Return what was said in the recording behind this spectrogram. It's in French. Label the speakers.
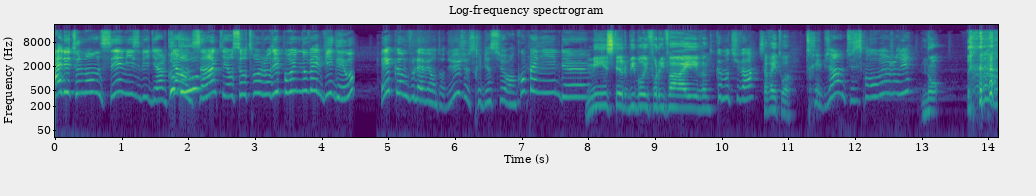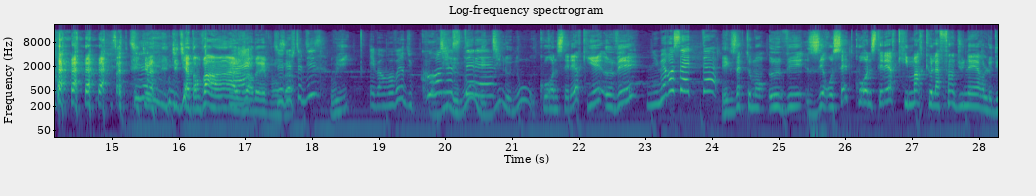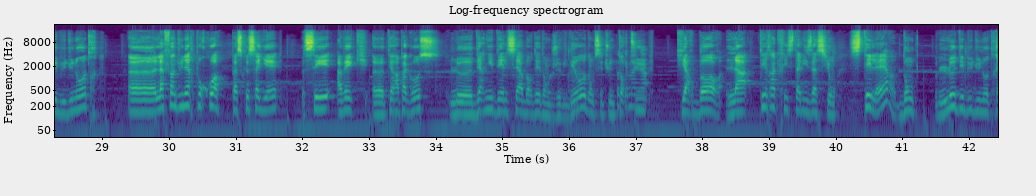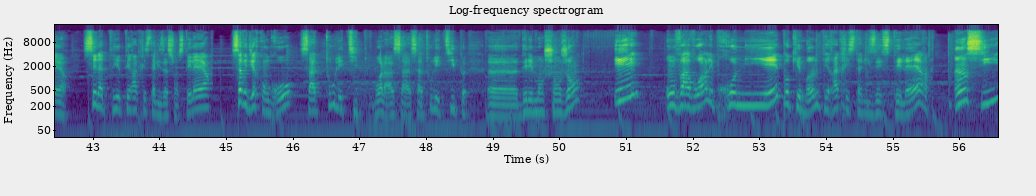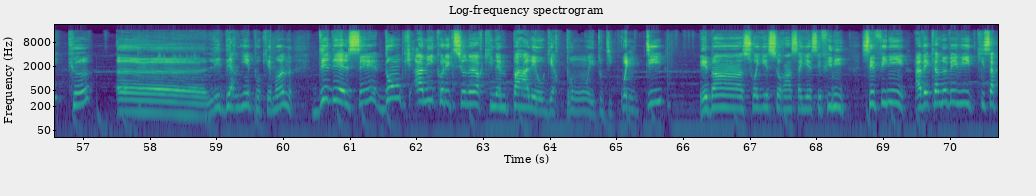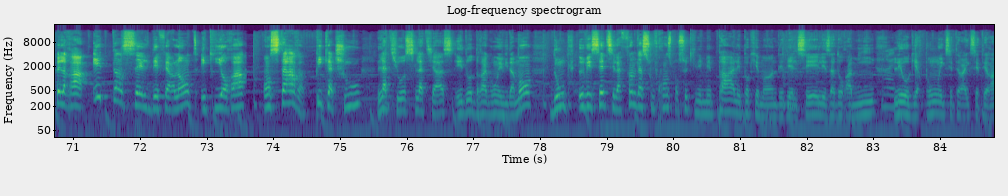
Speaker 1: Salut tout le monde, c'est Miss Big Girl 45 et on se retrouve aujourd'hui pour une nouvelle vidéo. Et comme vous l'avez entendu, je serai bien sûr en compagnie de...
Speaker 2: Mr. B-Boy 45
Speaker 1: Comment tu vas?
Speaker 2: Ça va et toi?
Speaker 1: Très bien, tu sais ce qu'on va ouvrir aujourd'hui?
Speaker 2: Non. Ça, tu t'y attends pas hein, à
Speaker 1: Ouais.
Speaker 2: ce genre de réponse.
Speaker 1: Tu veux que je te le dise?
Speaker 2: Oui.
Speaker 1: Eh ben on va ouvrir du couronne
Speaker 2: Dis le nom,
Speaker 1: stellaire
Speaker 2: dis le nom. Couronne stellaire qui est EV...
Speaker 1: numéro 7.
Speaker 2: Exactement, EV07, couronne stellaire qui marque la fin d'une ère, le début d'une autre. Euh, la fin d'une ère, pourquoi? Parce que ça y est, c'est avec euh, Terrapagos, le dernier DLC abordé dans le jeu vidéo. Donc c'est une
Speaker 1: Pokémon,
Speaker 2: tortue qui arbore la terracristallisation stellaire. Donc le début d'une autre ère, c'est la terracristallisation stellaire. Ça veut dire qu'en gros, ça a tous les types. Voilà, ça, ça a tous les types euh, d'éléments changeants. Et on va avoir les premiers Pokémon Terra cristallisés stellaires, ainsi que euh, les derniers Pokémon des DLC. Donc, amis collectionneurs qui n'aiment pas aller au Guerpon et tutti quanti, eh ben, soyez sereins, ça y est, c'est fini. C'est fini avec un EV8 qui s'appellera Étincelle déferlante et qui aura en star Pikachu, Latios, Latias et d'autres dragons évidemment. Donc EV7 c'est la fin de la souffrance pour ceux qui n'aimaient pas les Pokémon, des DLC, les Adorami,
Speaker 1: Ouais.
Speaker 2: les Ogerpon, etc., etc.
